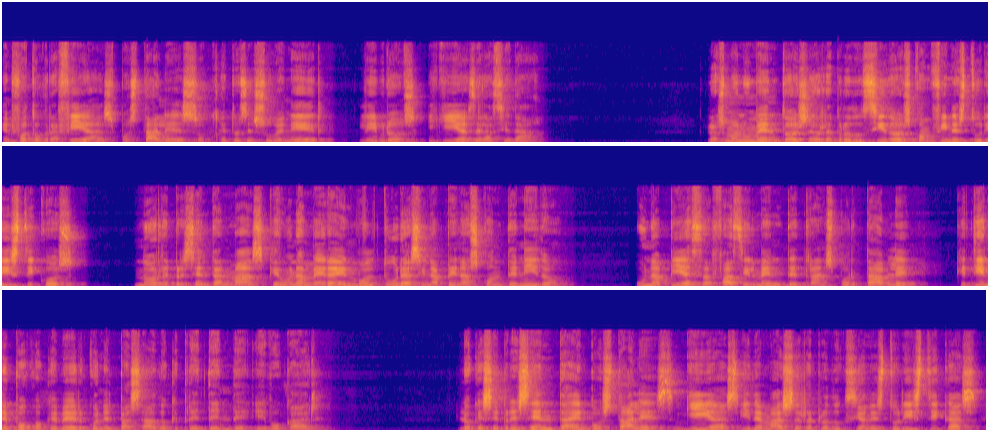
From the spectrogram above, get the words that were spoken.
en fotografías, postales, objetos de souvenir, libros y guías de la ciudad. Los monumentos reproducidos con fines turísticos no representan más que una mera envoltura sin apenas contenido, una pieza fácilmente transportable que tiene poco que ver con el pasado que pretende evocar. Lo que se presenta en postales, guías y demás reproducciones turísticas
